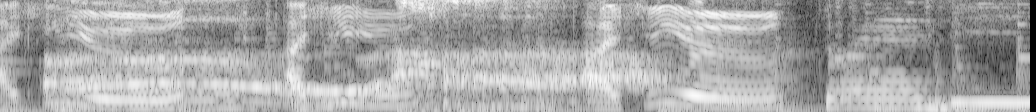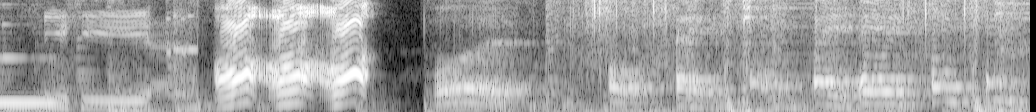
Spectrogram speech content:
I see you. Oh. I see you. Ah, I see you. Twinsies. Hee oh, oh, What? Oh, hey, hey, hey, hey, hey, hey,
